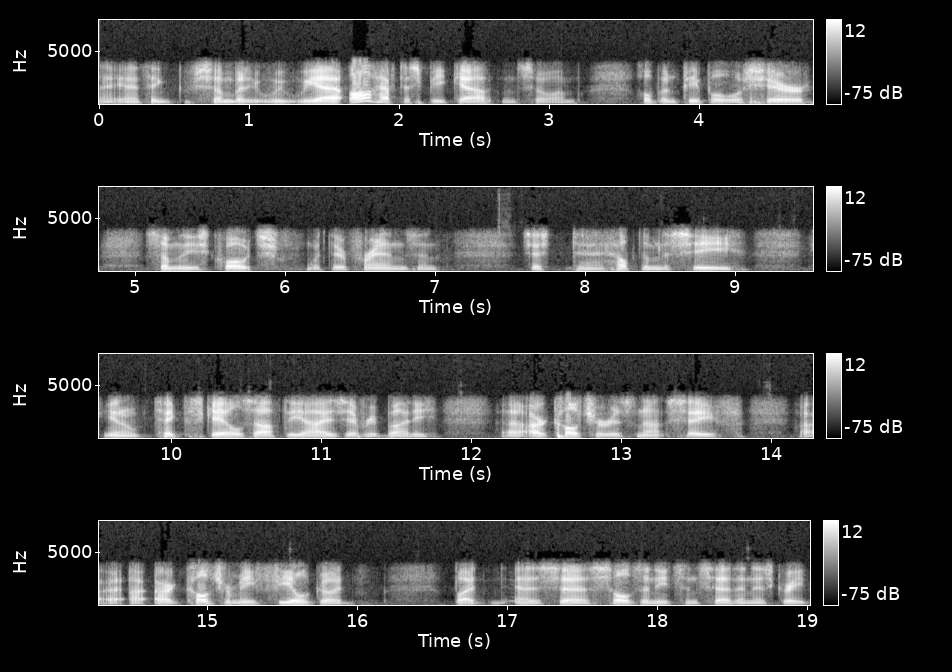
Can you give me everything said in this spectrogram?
I, I think somebody, we, we all have to speak out, and so I'm hoping people will share some of these quotes with their friends and just uh, help them to see, you know, take the scales off the eyes, everybody. Uh, our culture is not safe. Our, our, culture may feel good, but as uh, Solzhenitsyn said in his great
